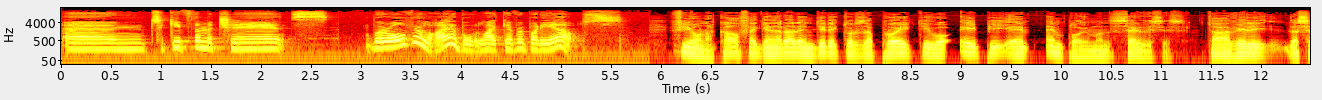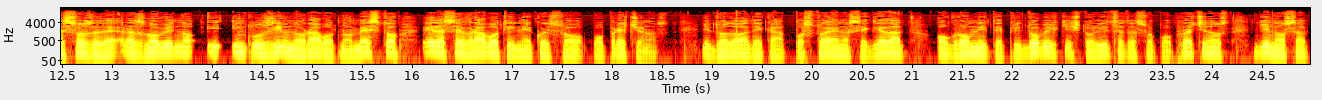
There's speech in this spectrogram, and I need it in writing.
and to give them a chance. We're all reliable like everybody else. Fiona Kalf general generalen direktor za projective APM Employment Services. Таа вели да се создаде разновидно и инклузивно работно место е да се вработи некој со попреченост. И додава дека постојано се гледаат огромните придобивки што лицата со попреченост ги носат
